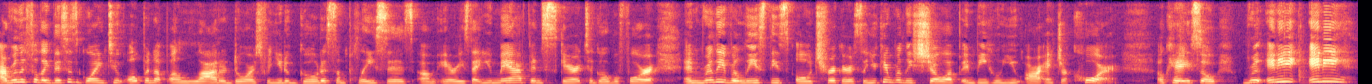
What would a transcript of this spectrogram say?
I really feel like this is going to open up a lot of doors for you to go to some places, um, Aries, that you may have been scared to go before and really release these old triggers so you can really show up and be who you are at your core. Okay, so re- any any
